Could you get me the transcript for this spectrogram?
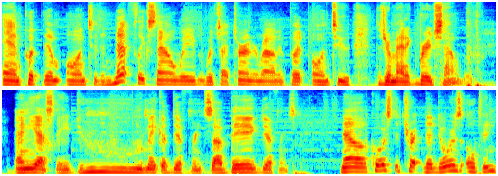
and put them onto the Netflix Soundwave, which I turned around and put onto the Dramatic Bridge Soundwave. And yes, they do make a difference, a big difference. Now, of course, the tra- the doors open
